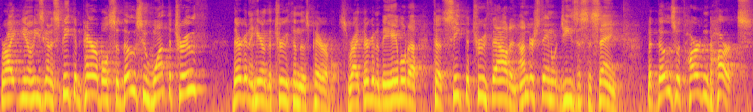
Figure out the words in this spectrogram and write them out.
right, you know, he's going to speak in parables, so those who want the truth, they're going to hear the truth in those parables, right? They're going to be able to, to seek the truth out and understand what Jesus is saying. But those with hardened hearts,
